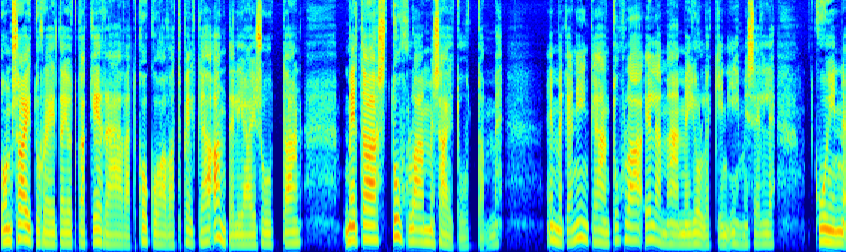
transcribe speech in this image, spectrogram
On saitureita, jotka keräävät, kokoavat pelkää anteliaisuuttaan. Me taas tuhlaamme saituuttamme. Emmekä niinkään tuhlaa elämäämme jollekin ihmiselle, kuin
